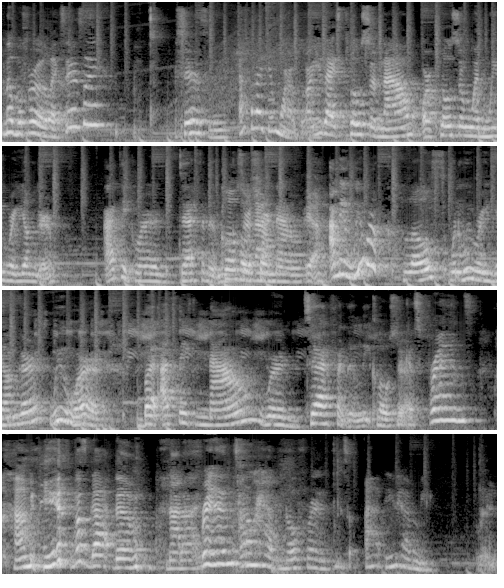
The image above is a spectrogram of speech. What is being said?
No, but for real, like seriously, Seriously. I feel like you're more. Are you guys closer now or closer when we were younger? I think we're definitely Closer closer, now. now. Yeah. I mean, we were close when we were younger. We were. But I think now we're definitely closer. Because friends, how many of us got them? Not I. Friends. I don't have no friends. So, I, you have me. Right.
